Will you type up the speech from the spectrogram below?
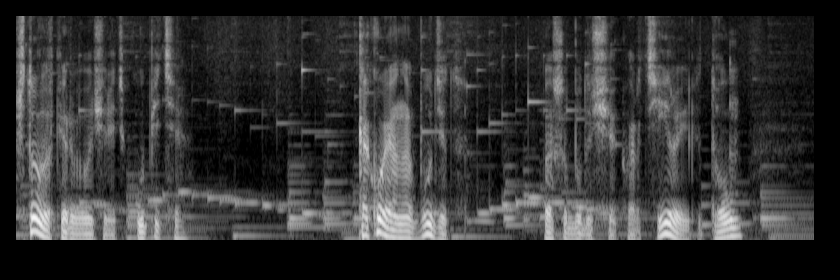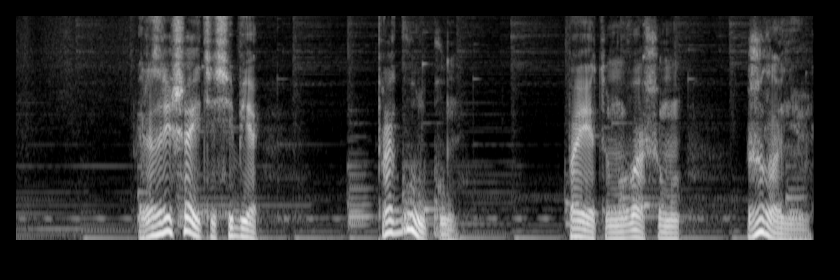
Что вы в первую очередь купите? Какой она будет, ваша будущая квартира или дом? Разрешайте себе прогулку по этому вашему желанию.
